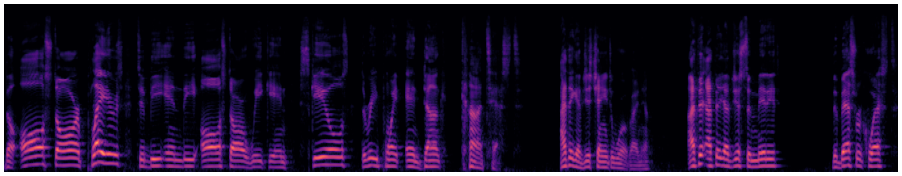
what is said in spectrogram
the All Star players to be in the All Star weekend skills, three point, and dunk contest. I think I've just changed the world right now. I think I think I've just submitted the best request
